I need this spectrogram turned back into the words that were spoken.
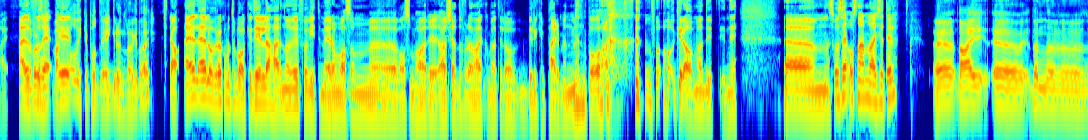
Nei, nei det får du se. I hvert fall ikke på det grunnlaget der. Ja, jeg, jeg lover å komme tilbake til det her når vi får vite mer om hva som, eh, hva som har, har skjedd, for den her kommer jeg til å bruke permen min på, på å grave meg dypt inn i. Um, så får vi se. Åssen er det med deg, Kjetil? Eh, nei, eh, den, eh,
